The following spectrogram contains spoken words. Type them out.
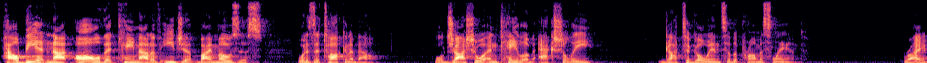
howbeit not all that came out of Egypt by Moses. What is it talking about? Well, Joshua and Caleb actually got to go into the promised land, right?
